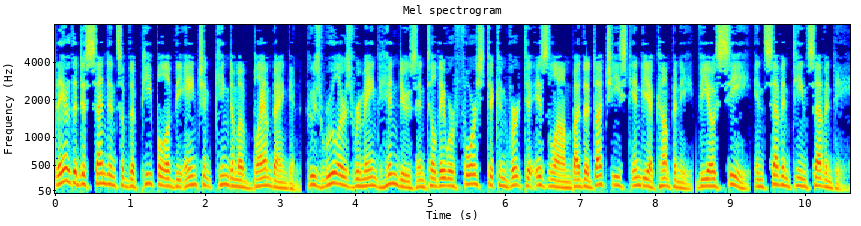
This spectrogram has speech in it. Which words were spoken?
They are the descendants of the people of the ancient kingdom of Blambangan, whose rulers remained Hindus until they were forced to convert to Islam by the Dutch East India Company in 1770.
